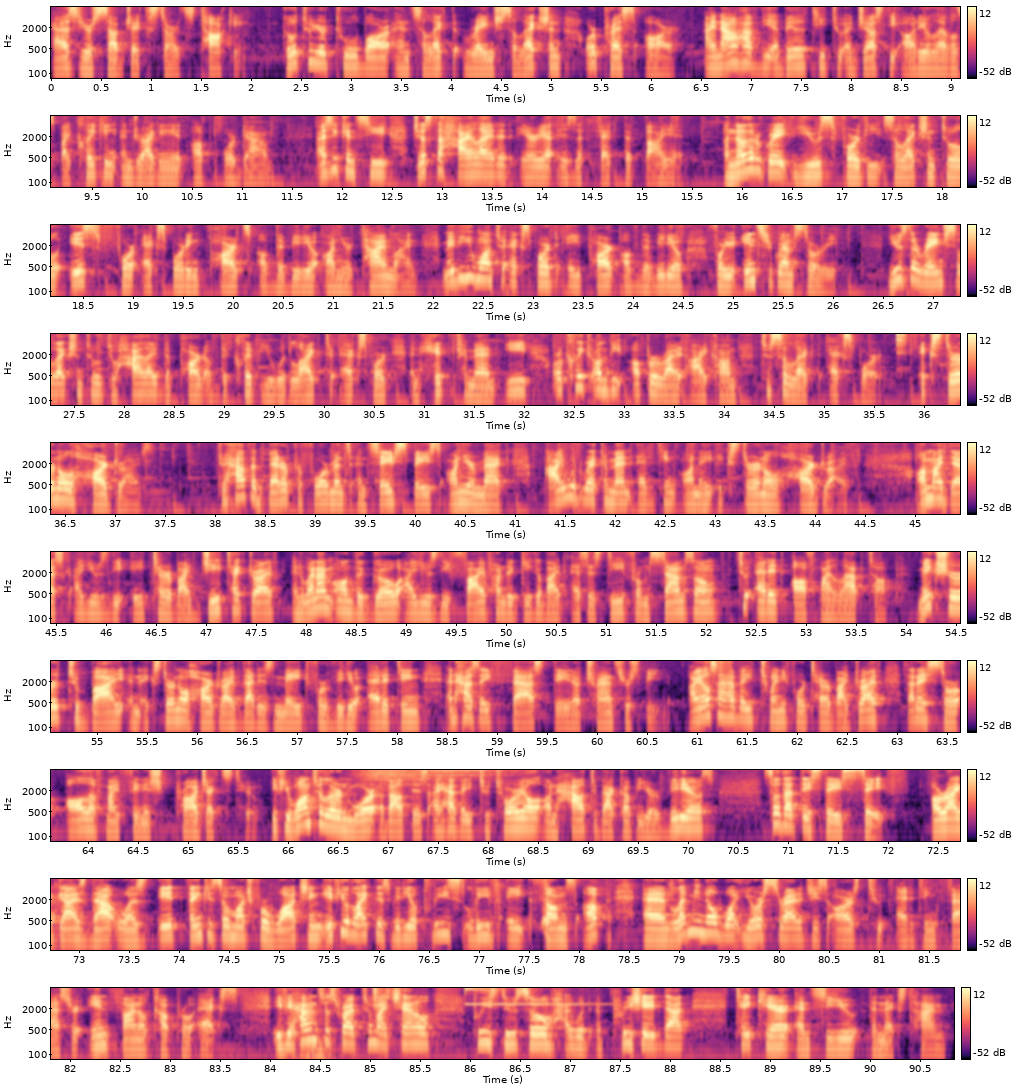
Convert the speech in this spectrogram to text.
as your subject starts talking. Go to your toolbar and select range selection or press R. I now have the ability to adjust the audio levels by clicking and dragging it up or down. As you can see, just the highlighted area is affected by it. Another great use for the selection tool is for exporting parts of the video on your timeline. Maybe you want to export a part of the video for your Instagram story. Use the range selection tool to highlight the part of the clip you would like to export and hit Command E or click on the upper right icon to select export. External hard drives. To have a better performance and save space on your Mac, I would recommend editing on an external hard drive. On my desk, I use the 8TB G-Tech drive, and when I'm on the go, I use the 500GB SSD from Samsung to edit off my laptop. Make sure to buy an external hard drive that is made for video editing and has a fast data transfer speed. I also have a 24 terabyte drive that I store all of my finished projects to. If you want to learn more about this, I have a tutorial on how to back up your videos so that they stay safe. Alright guys, that was it. Thank you so much for watching. If you like this video, please leave a thumbs up and let me know what your strategies are to editing faster in Final Cut Pro X. If you haven't subscribed to my channel, please do so. I would appreciate that. Take care and see you the next time.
